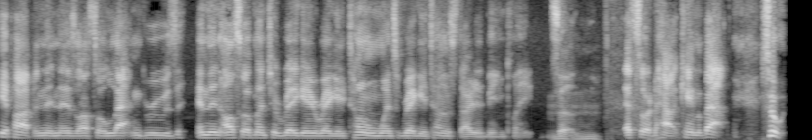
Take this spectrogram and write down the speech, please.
hip hop, and then there's also Latin grooves, and then also a bunch of reggae, reggaeton once reggaeton started being played. So that's sort of how it came about. So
